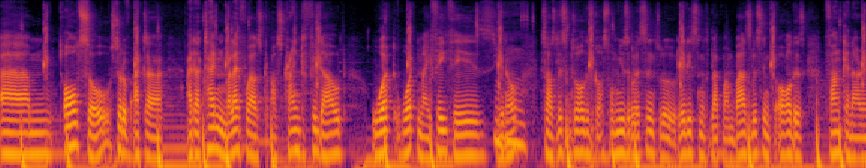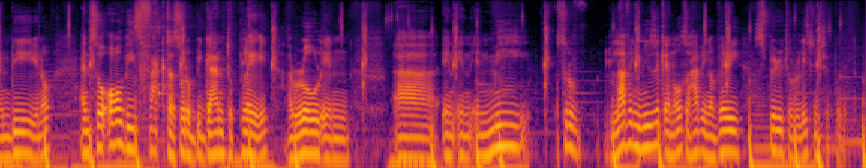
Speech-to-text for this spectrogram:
um, also sort of at a at a time in my life where I was, I was trying to figure out what what my faith is, you know. So I was listening to all this gospel music, listening to Ladysmith Black Mambazo, listening to all this funk and R and B, you know, and so all these factors sort of began to play a role in uh, in, in in me sort of loving music and also having a very spiritual relationship with it,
